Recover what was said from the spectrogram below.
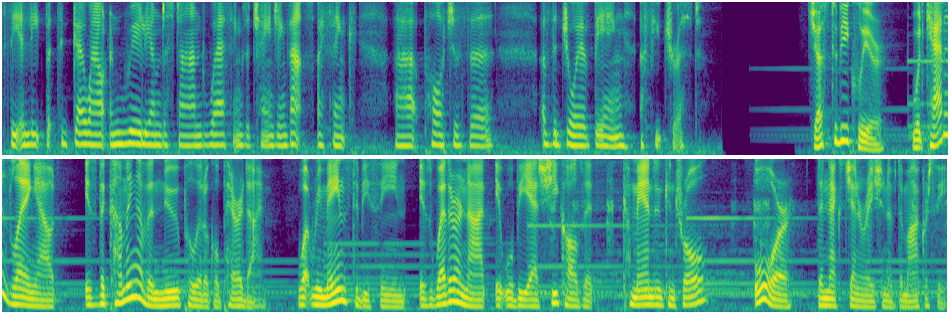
to the elite, but to go out and really understand where things are changing, that's, I think, uh, part of the, of the joy of being a futurist. Just to be clear, what Cat is laying out is the coming of a new political paradigm what remains to be seen is whether or not it will be, as she calls it, command and control, or the next generation of democracy.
